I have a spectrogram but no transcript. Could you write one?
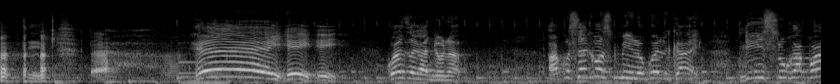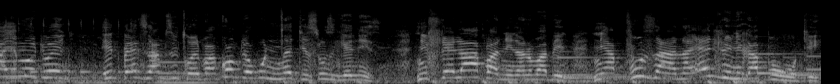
Hey, hey, hey. Kwenzeka ntoni apha? Akusekho similo kweli khaya. Ndisuka phaa emotweni. Iibhegi zam zigcwele phaa komntu okundincedisa uzingenisa. Nihleli apha nina nobabini. Niyaphuzana endlini kabhuti.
